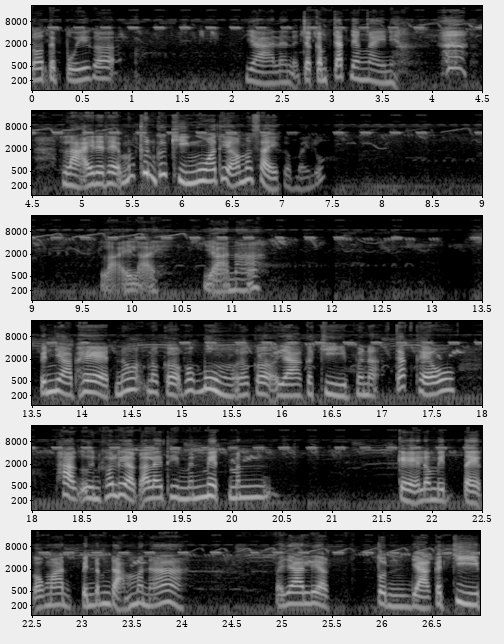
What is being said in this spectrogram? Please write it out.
รอแต่ปุ๋ยก็ยาแล้วเนี่ยจะกำจัดยังไงเนี่ย หลายแท้ๆมันขึ้นก็ขี่งัวที่เอามาใส่ก็ไม่รู้หลายหลายยานะ เป็นยาแพทย์เนาะแล้วก็พวกบุ้งแล้วก็ยากระจีบมันอะจักแถวภาคอื่นเขาเรียกอะไรที่มันเม็ดมันแก่แล้วเม็ดแตกออกมาเป็นดำๆมันนะปยาเรียกต้นยากระจีบ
